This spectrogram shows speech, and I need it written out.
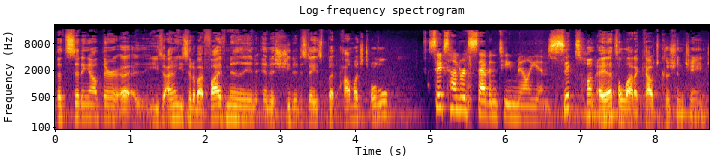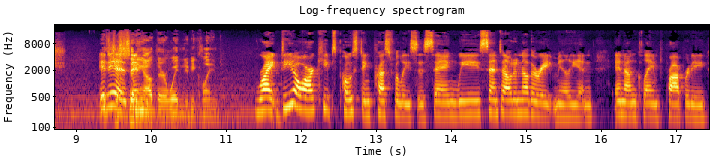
that's sitting out there? Uh, you, I know you said about five million in escheated estates, but how much total? Six hundred seventeen million. Six hundred. Hey, that's a lot of couch cushion change. It it's just sitting and- out there waiting to be claimed. Right. DOR keeps posting press releases saying we sent out another 8 million in unclaimed property.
